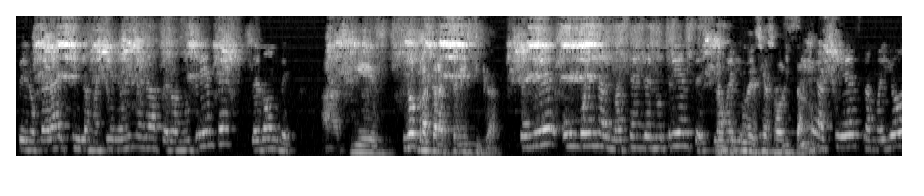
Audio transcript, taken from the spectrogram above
Pero caray, si la mantiene húmeda, pero nutrientes, ¿de dónde? Así es. ¿Qué otra característica? tener un buen almacén de nutrientes. La Lo que tú decías ahorita, Sí, ¿no? así es. La, mayor,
